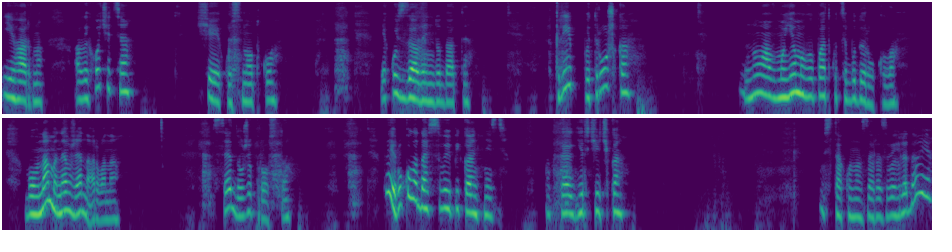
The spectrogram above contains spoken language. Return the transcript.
і гарно, але хочеться ще якусь нотку, якусь зелень додати. Кріп, петрушка. Ну, а в моєму випадку це буде рукола, бо вона мене вже нарвана. Все дуже просто. Та й рукола дасть свою пікантність. От така гірчичка. Ось так у нас зараз виглядає.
